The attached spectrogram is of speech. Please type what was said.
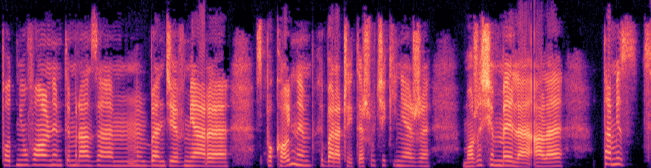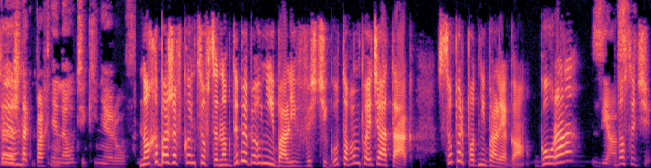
po dniu wolnym tym razem będzie w miarę spokojnym, chyba raczej też uciekinierzy. Może się mylę, ale tam jest. Też tak pachnie na uciekinierów. No chyba, że w końcówce. No gdyby był Nibali w wyścigu, to bym powiedziała tak. Super pod Nibaliego. Góra, Zjazd. dosyć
